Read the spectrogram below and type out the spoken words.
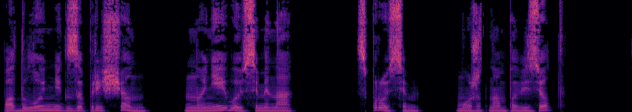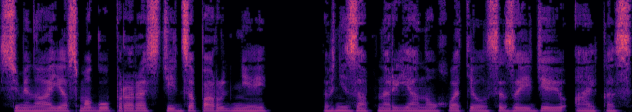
Подлунник запрещен, но не его семена. Спросим, может, нам повезет? Семена я смогу прорастить за пару дней. Внезапно рьяно ухватился за идею Айкос.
